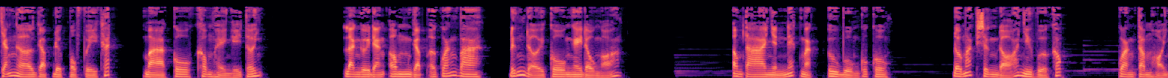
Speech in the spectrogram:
Chẳng ngờ gặp được một vị khách Mà cô không hề nghĩ tới. Là người đàn ông gặp ở quán bar Đứng đợi cô ngay đầu ngõ. Ông ta nhìn nét mặt ưu buồn của cô. Đôi mắt sưng đỏ như vừa khóc. Quan tâm hỏi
